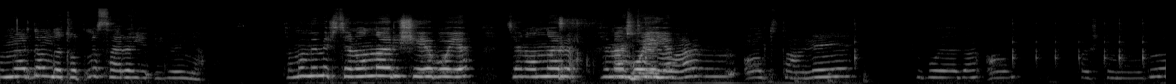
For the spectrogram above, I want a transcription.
Onlardan da topla sarı y- yün yap. Tamam Emir sen onları şeye boya. Sen onları hemen Kaç boya tane yap. var? 6 tane. Şu boyadan al. Kaç tane oldu?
